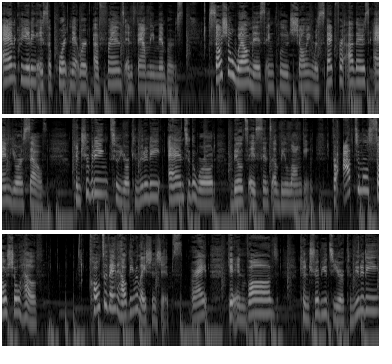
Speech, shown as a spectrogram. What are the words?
and creating a support network of friends and family members. Social wellness includes showing respect for others and yourself. Contributing to your community and to the world builds a sense of belonging. For optimal social health, cultivate healthy relationships, all right? Get involved, contribute to your community,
